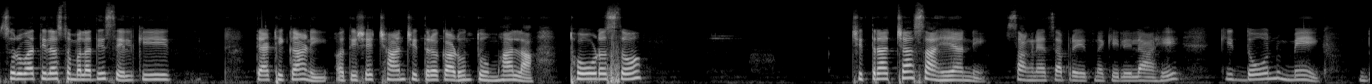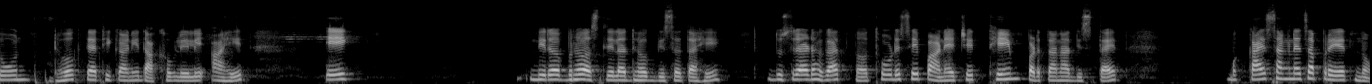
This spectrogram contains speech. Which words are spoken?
सुरुवातीलाच तुम्हाला दिसेल की त्या ठिकाणी अतिशय छान चित्र काढून तुम्हाला थोडंसं चित्राच्या साह्याने सांगण्याचा प्रयत्न केलेला आहे की दोन मेघ दोन ढग त्या ठिकाणी दाखवलेले आहेत. एक निरभ्र असलेला ढग दिसत आहे. दुसऱ्या ढगातनं थोडेसे पाण्याचे थेंब पडताना दिसत आहेत मग काय सांगण्याचा प्रयत्न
